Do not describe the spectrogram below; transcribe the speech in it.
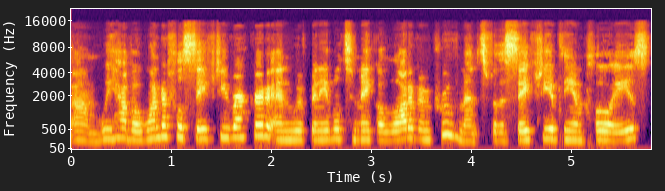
um, we have a wonderful safety record and we've been able to make a lot of improvements for the safety of the employees.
